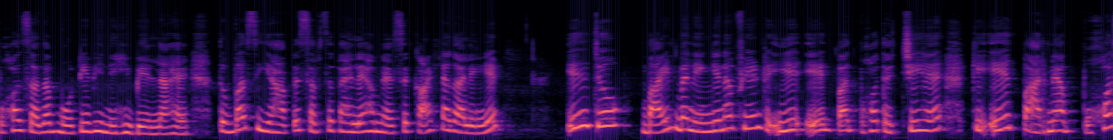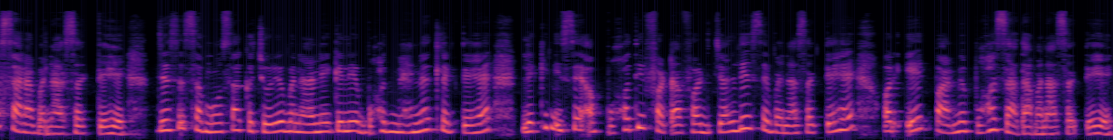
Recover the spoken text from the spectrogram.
बहुत ज़्यादा मोटी भी नहीं बेलना है। तो बस यहाँ पे सबसे पहले हम ऐसे काट लगा लेंगे। ये जो बाइट बनेंगे ना फ्रेंड, ये एक बात बहुत अच्छी है कि एक बार में आप बहुत सारा बना सकते हैं। जैसे समोसा कचौरे बनाने के लिए बहुत मेहनत लगते हैं, लेकिन इसे आप बहुत ही फटाफट जल्दी से बना सकते हैं और एक बार में बहुत ज़्यादा बना सकते हैं।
